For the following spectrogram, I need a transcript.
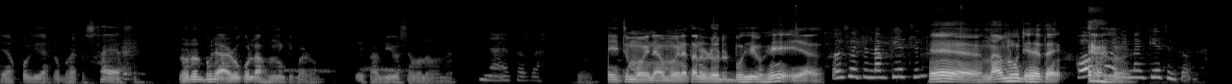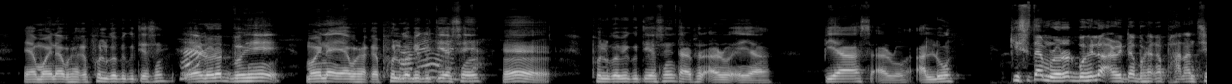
এয়া কলি একে বঢ়িয়াকৈ চাই আছে। ৰ'দত বহি আৰু ক'লা হ'ম নেকি বাৰু? এই ভাবি আছে মনে মনে। নাই বাবা এইটো মইনা মইনা তাৰমানে ৰ'দত বহি বহি এয়া নাম কি আছিল? হে নাম সুধি আছে তাই নাম কি আছিল এয়া মইনা বঢ়িয়াকৈ ফুলকবি কুটি আছে। এয়া ৰ'দত বহি মইনা এয়া বঢ়িয়াকৈ ফুলকবি কুটি আছে। হে ফুলকবি কুটি আছে তাৰপিছত আৰু এয়া পিঁয়াজ আৰু আলু। কিছু টাইম ৰ'দত বহিলোঁ আৰু এতিয়া বঢ়িয়াকৈ ভাত আনিছে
